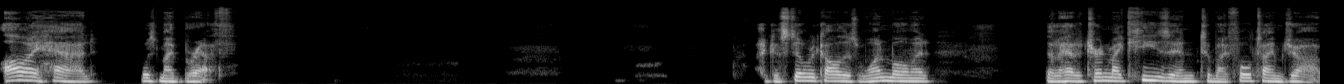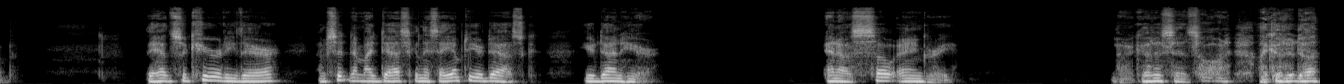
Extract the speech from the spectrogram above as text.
all I had was my breath. I can still recall this one moment that I had to turn my keys in to my full time job. They had security there. I'm sitting at my desk and they say, Empty your desk. You're done here. And I was so angry. I could have said so. I could have done,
